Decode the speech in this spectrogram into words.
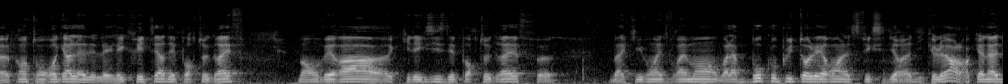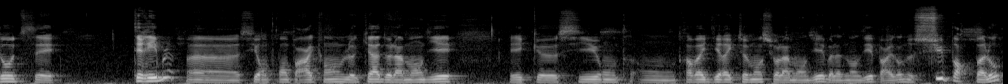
Euh, quand on regarde les, critères des porte-greffes, bah, on verra euh, qu'il existe des porte-greffes euh, bah, qui vont être vraiment voilà, beaucoup plus tolérants à l'asphyxie radiculaire, alors qu'il y en a d'autres, c'est terrible. si on prend par exemple le cas de l'amandier, et que si on, travaille directement sur l'amandier, bah, l'amandier par exemple ne supporte pas l'eau.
